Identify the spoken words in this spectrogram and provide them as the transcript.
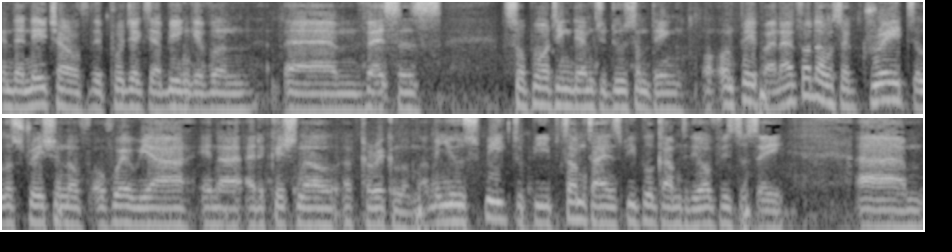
in the nature of the projects they're being given um, versus supporting them to do something on paper. And I thought that was a great illustration of, of where we are in our educational uh, curriculum. I mean, you speak to people, sometimes people come to the office to say, um,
